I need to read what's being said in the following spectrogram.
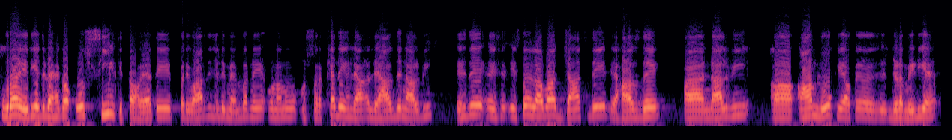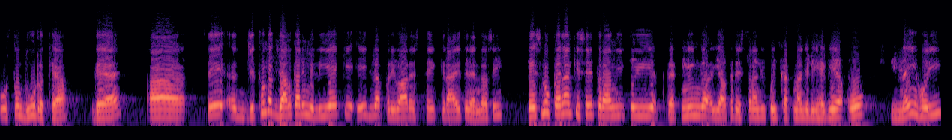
ਪੂਰਾ ਏਰੀਆ ਜਿਹੜਾ ਹੈਗਾ ਉਹ ਸੀਲ ਕੀਤਾ ਹੋਇਆ ਤੇ ਪਰਿਵਾਰ ਦੇ ਜਿਹੜੇ ਮੈਂਬਰ ਨੇ ਉਹਨਾਂ ਨੂੰ ਸੁਰੱਖਿਆ ਦੇ ਲਿਹਾਜ਼ ਦੇ ਨਾਲ ਵੀ ਇਸ ਦੇ ਇਸ- ਤੋਂ ਇਲਾਵਾ ਜਾਂਚ ਦੇ ਲਿਹਾਜ਼ ਦੇ ਨਾਲ ਵੀ ਆਮ ਲੋਕ ਜਾਂ ਫਿਰ ਜਿਹੜਾ ਮੀਡੀਆ ਹੈ ਉਸ ਤੋਂ ਦੂਰ ਰੱਖਿਆ ਗਿਆ ਹੈ। ਅਹ, ਤੇ ਜਿੱਥੋਂ ਤੱਕ ਜਾਣਕਾਰੀ ਮਿਲੀ ਹੈ ਕਿ ਇਹ ਜਿਹੜਾ ਪਰਿਵਾਰ ਇੱਥੇ ਕਿਰਾਏ ਤੇ ਰਹਿੰਦਾ ਸੀ ਇਸ ਨੂੰ ਪਹਿਲਾਂ ਕਿਸੇ ਤਰ੍ਹਾਂ ਦੀ ਕੋਈ ਥ੍ਰੈਟਨਿੰਗ ਜਾਂ ਫਿਰ ਇਸ ਤਰ੍ਹਾਂ ਦੀ ਕੋਈ ਘਟਨਾ ਜਿਹੜੀ ਹੈਗੀ ਆ ਉਹ ਨਹੀਂ ਹੋਈ।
